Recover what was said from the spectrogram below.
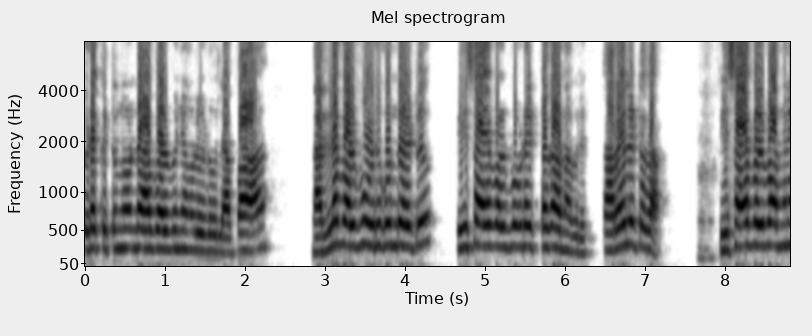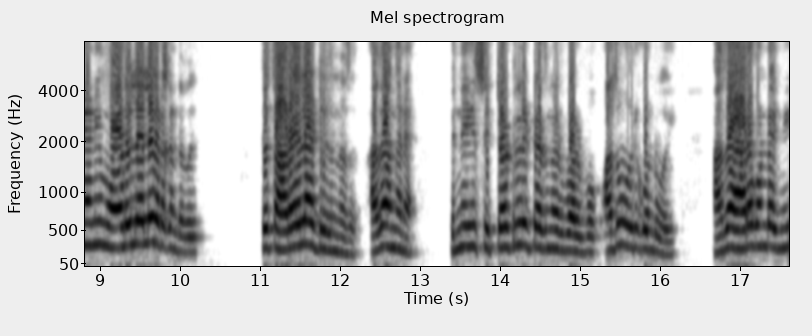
ഇവിടെ കിട്ടുന്നതുകൊണ്ട് ആ ബൾബ് ഞങ്ങൾ ഇടൂല. അപ്പൊ ആ നല്ല ബൾബ് ഒരു കൊണ്ടുപോയിട്ട് പീസായ ബൾബ് ഇവിടെ ഇട്ടതാണ് അവർ. തറയിലിട്ടതാ. ഇട്ടതാ പീസായ ബൾബ് ഈ മോളിലല്ലേ കിടക്കേണ്ടത്. ഇത് തറയിലായിട്ടിരുന്നത്. അതങ്ങനെ. പിന്നെ ഈ സിറ്റൗട്ടിൽ ഇട്ടിരുന്ന ഒരു ബൾബും അതും ഒരു കൊണ്ടുപോയി. അത് ആരെ കൊണ്ടുപോയി? നീ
